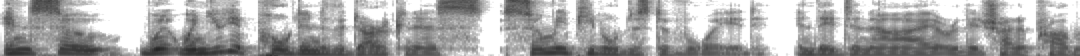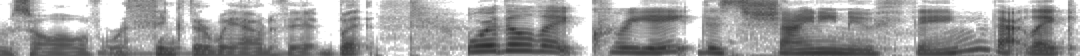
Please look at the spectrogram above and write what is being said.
And so when, when you get pulled into the darkness, so many people just avoid and they deny or they try to problem solve or think their way out of it. But Or they'll like create this shiny new thing that like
